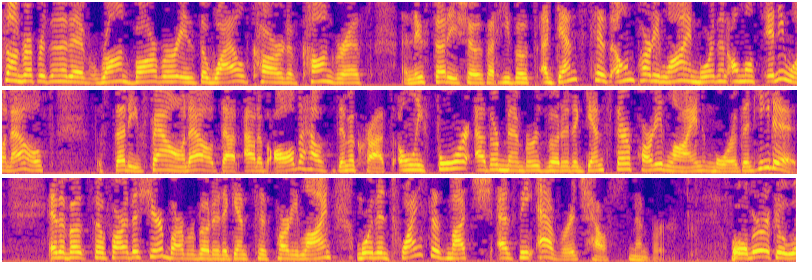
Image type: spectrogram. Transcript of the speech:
Tucson Representative Ron Barber is the wild card of Congress. A new study shows that he votes against his own party line more than almost anyone else. The study found out that out of all the House Democrats, only four other members voted against their party line more than he did. In the votes so far this year, Barber voted against his party line more than twice as much as the average House member. Well, America loves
